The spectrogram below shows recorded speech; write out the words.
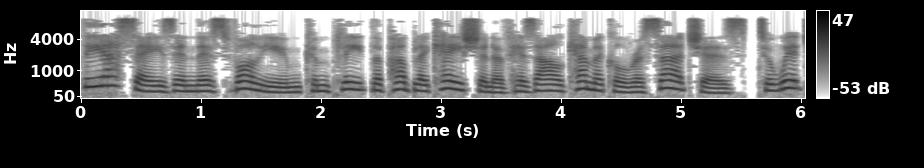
The essays in this volume complete the publication of his alchemical researches, to which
